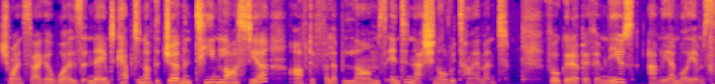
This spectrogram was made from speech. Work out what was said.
Schweinsteiger was named captain of the German team last year after Philipp Lahm's international retirement. For Good Hope FM News, I'm Leanne Williams.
